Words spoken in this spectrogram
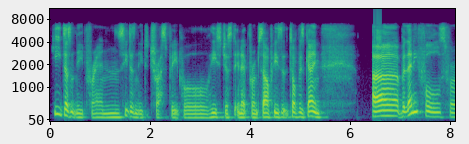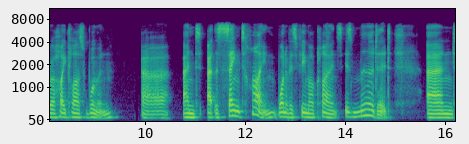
He doesn't need friends. He doesn't need to trust people. He's just in it for himself. He's at the top of his game. Uh, but then he falls for a high class woman. Uh, and at the same time, one of his female clients is murdered. And,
